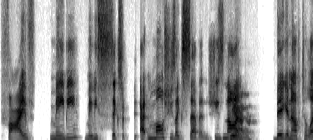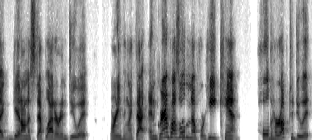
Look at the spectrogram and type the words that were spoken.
five maybe maybe six at most she's like seven she's not Yeah. Big enough to like get on a step ladder and do it or anything like that. And grandpa's old enough where he can't hold her up to do it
